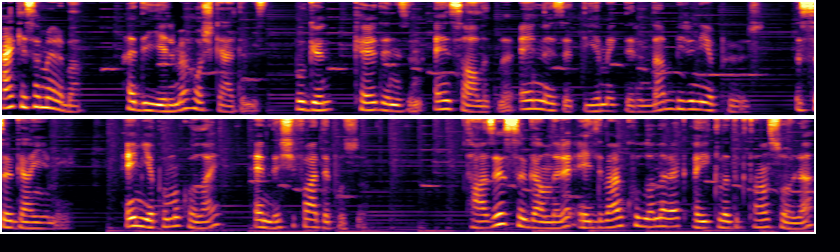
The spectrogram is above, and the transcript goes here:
Herkese merhaba. Hadi yiyelim'e hoş geldiniz. Bugün Karadeniz'in en sağlıklı, en lezzetli yemeklerinden birini yapıyoruz. Isırgan yemeği. Hem yapımı kolay hem de şifa deposu. Taze ısırganları eldiven kullanarak ayıkladıktan sonra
